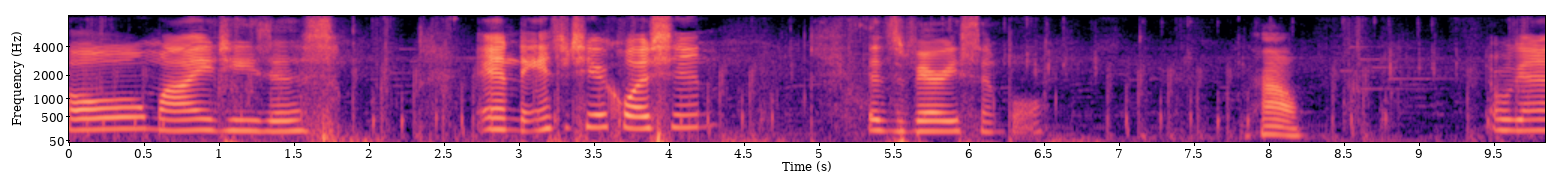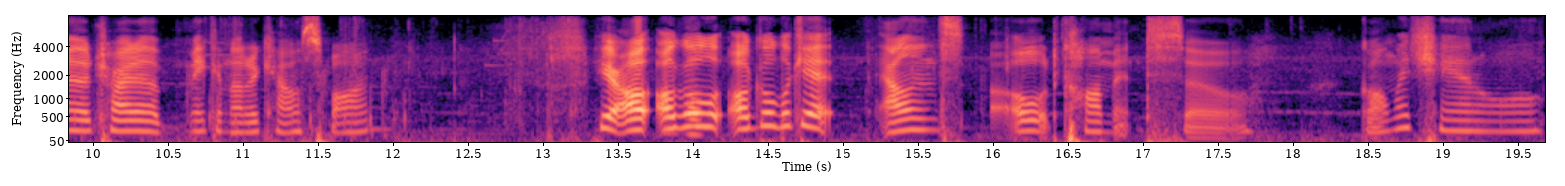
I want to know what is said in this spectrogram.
Oh my Jesus! And the answer to your question is very simple. How? We're gonna try to make another cow spawn. Here, I'll I'll go I'll go look at Alan's old comment. So, go on my channel,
